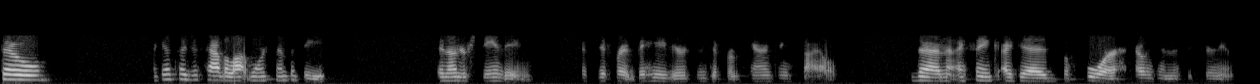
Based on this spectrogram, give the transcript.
so I guess I just have a lot more sympathy and understanding of different behaviors and different parenting styles than I think I did before I was in this experience.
